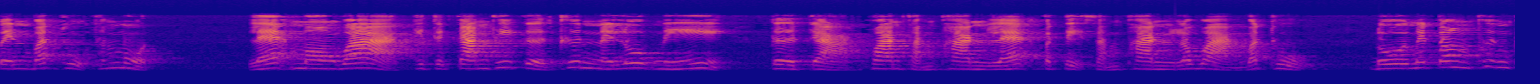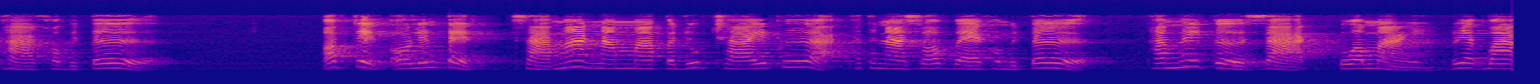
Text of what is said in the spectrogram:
เป็นวัตถุทั้งหมด และมองว่ากิจกรรมที่เกิดขึ้นในโลกนี้ เกิดจากความสัมพันธ์และปฏิสัมพันธ์ระหว่างวัตถุ โดยไม่ต้องพึ่งพาคอมพิวเตอร์ Object Oriented สามารถนำมาประยุกต์ใช้เพื่อพัฒนาซอฟต์แวร์คอมพิวเตอร์ทำให้เกิดศาสตร์ตัวใหม่ เรียกว่า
